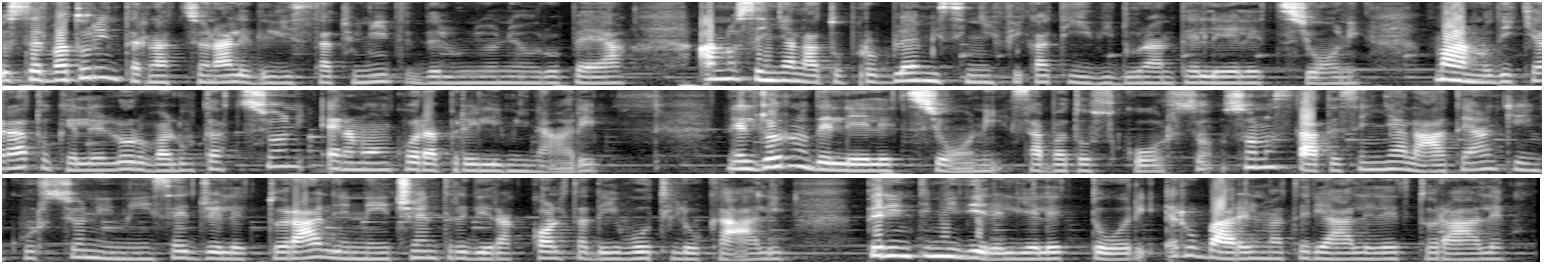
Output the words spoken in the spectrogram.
Gli osservatori internazionali degli Stati Uniti e dell'Unione Europea hanno segnalato problemi significativi durante le elezioni, ma hanno dichiarato che le loro valutazioni erano ancora preliminari. Nel giorno delle elezioni, sabato scorso, sono state segnalate anche incursioni nei seggi elettorali e nei centri di raccolta dei voti locali per intimidire gli elettori e rubare il materiale elettorale,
